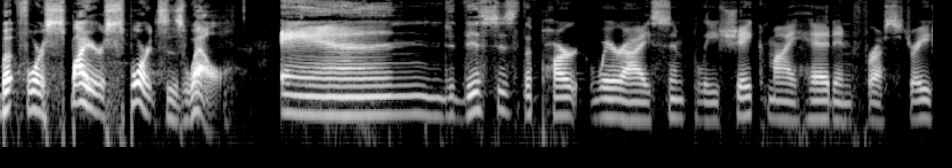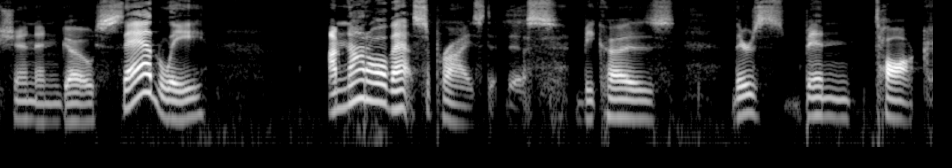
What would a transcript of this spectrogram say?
but for Spire Sports as well. And this is the part where I simply shake my head in frustration and go, sadly, I'm not all that surprised at this because there's been talk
